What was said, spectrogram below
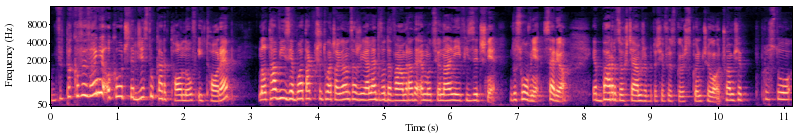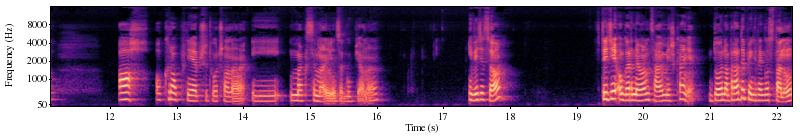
wypakowywanie około 40 kartonów i toreb no ta wizja była tak przytłaczająca, że ja ledwo dawałam radę emocjonalnie i fizycznie. Dosłownie, serio. Ja bardzo chciałam, żeby to się wszystko już skończyło. Czułam się po prostu ach, okropnie przytłoczona i maksymalnie zagubiona. I wiecie co? W tydzień ogarnęłam całe mieszkanie. Do naprawdę pięknego stanu,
